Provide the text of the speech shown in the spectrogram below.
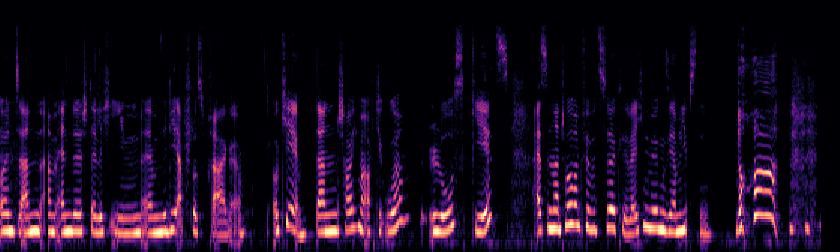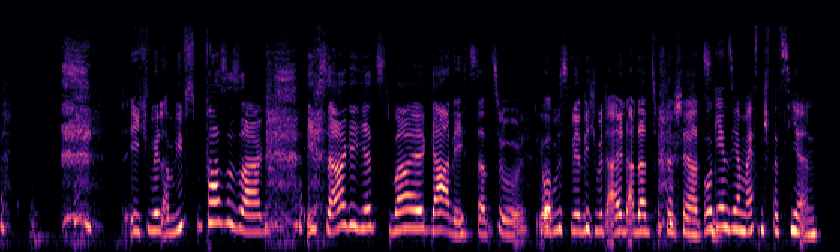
Und dann am Ende stelle ich Ihnen ähm, die Abschlussfrage. Okay, dann schaue ich mal auf die Uhr. Los geht's. Als Senatorin für Bezirke, welchen mögen Sie am liebsten? Oha! Ich will am liebsten Passe sagen. Ich sage jetzt mal gar nichts dazu, um es mir nicht mit allen anderen zu verscherzen. Wo gehen Sie am meisten spazieren?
